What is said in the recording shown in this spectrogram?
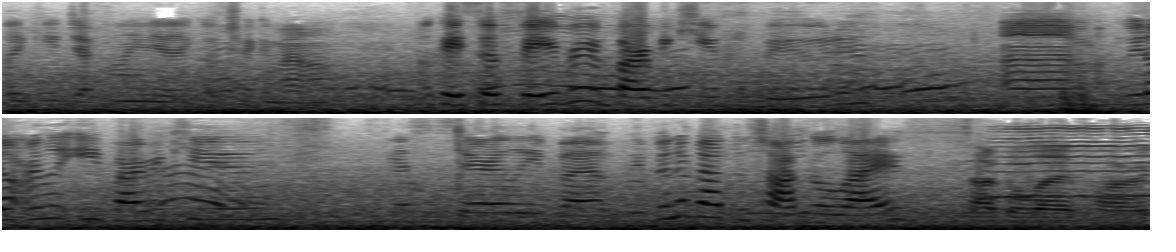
like you definitely need to go check him out. Okay, so favorite barbecue food. Um, we don't really eat barbecue necessarily, but we've been about the taco life. Taco life hard.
